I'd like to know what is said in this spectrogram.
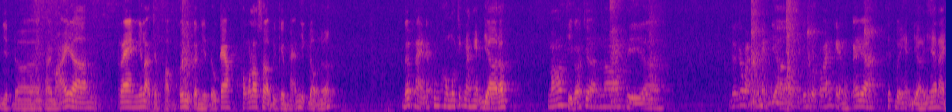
nhiệt độ thoải mái uh, rang những loại thực phẩm có nhiệt cần nhiệt độ cao không có lo sợ bị kìm hãm nhiệt độ nữa. Bếp này nó cũng không có chức năng hẹn giờ đâu. Nó chỉ có cho nó thì uh, nếu các bạn muốn hẹn giờ thì chúng tôi có bán kèm một cái uh, thiết bị hẹn giờ như thế này.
